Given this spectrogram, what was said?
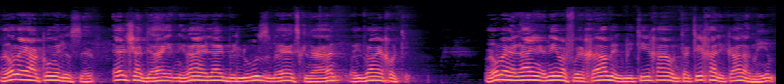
ויאמר יעקב אל יוסף, אל שדי נראה אליי בלוז בארץ כנען ויברך אותי. ויאמר אליי הנני מפריך והגביתיך ונתתיך לקהל עמים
